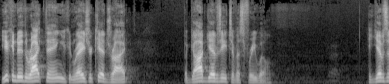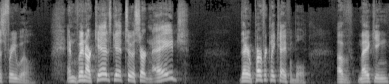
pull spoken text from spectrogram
You can do the right thing, you can raise your kids right, but God gives each of us free will. He gives us free will. And when our kids get to a certain age, they're perfectly capable of making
